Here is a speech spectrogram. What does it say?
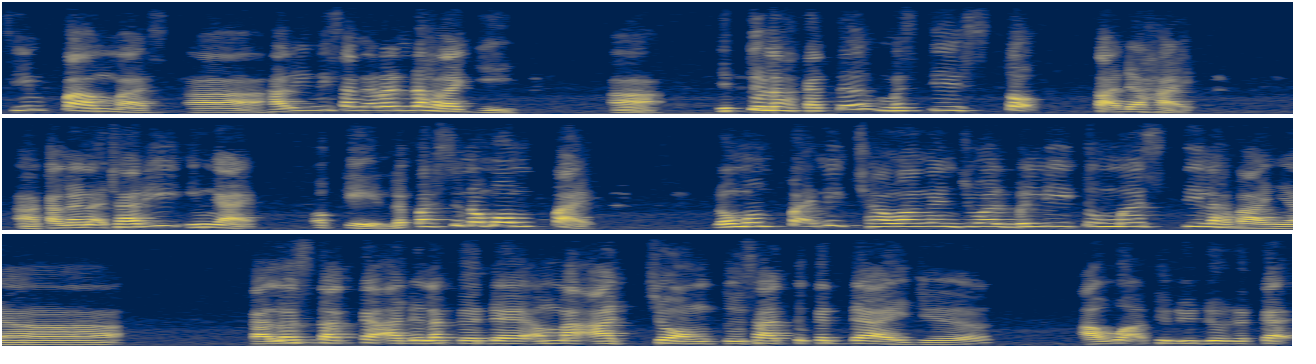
Simpan emas. Ah, hari ni sangat rendah lagi. Ah, itulah kata mesti stok tak ada high. Ah, kalau nak cari ingat. Okey, lepas tu nombor empat. Nombor empat ni cawangan jual beli tu mestilah banyak. Kalau setakat adalah kedai emak acong tu satu kedai je, awak tu duduk dekat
